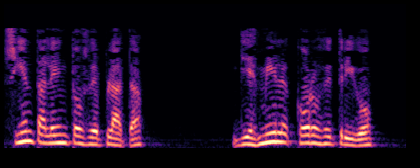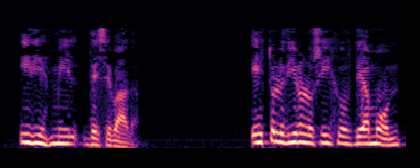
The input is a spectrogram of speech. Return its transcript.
cien talentos de plata, diez mil coros de trigo y diez mil de cebada. Esto le dieron los hijos de Amón,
